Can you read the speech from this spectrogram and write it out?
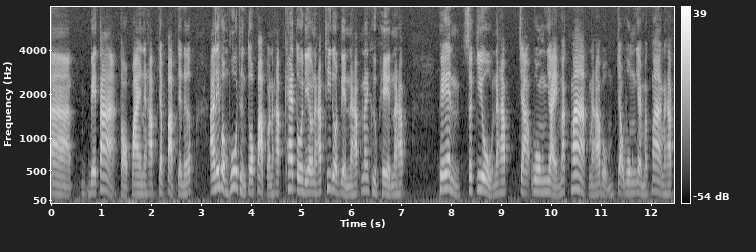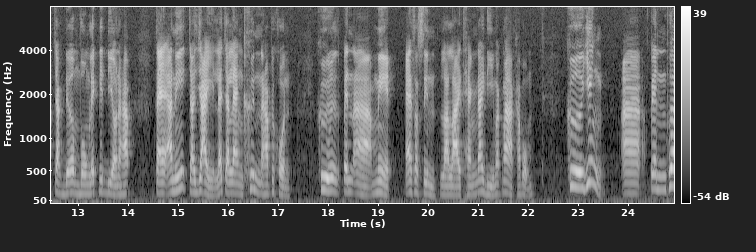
อ่าเบต้าต่อไปนะครับ จะปรับจะเนิร์ฟอันนี้ผมพูดถึงตัวปรับก่อนนะครับ แค่ตัวเดียวนะครับ ที่โดดเด่นนะครับ นั่นคือเพนนะครับ เพนสกิลนะครับ จะวงใหญ่มากๆนะครับ ผมจะวงใหญ่มากๆนะครับ จากเดิมวงเล็กนิดเดียวนะครับ แต่อันนี้จะใหญ่และจะแรงขึ้นนะครับ ทุกคน คือเป็นอ่าเมด แอสซัสซินละลายแทงได้ดีมากๆครับผม คือยิ่งอ่าเป็นเพื่อ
